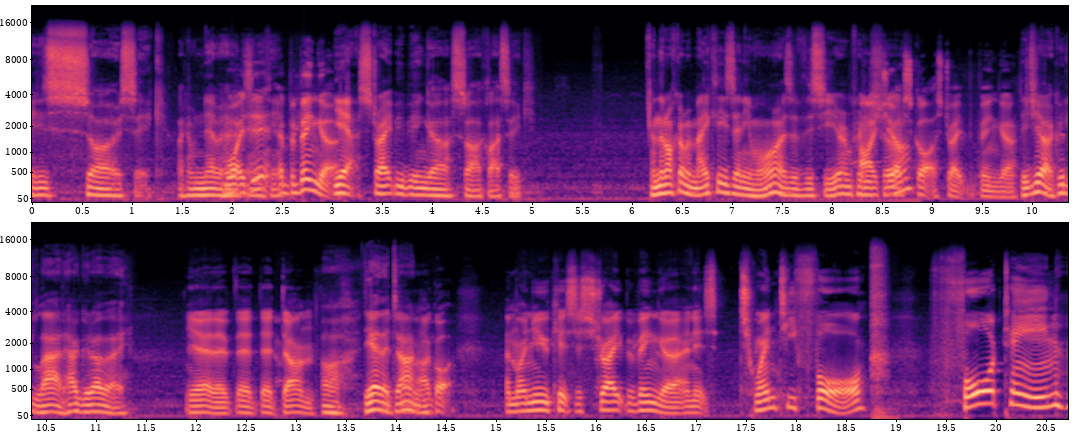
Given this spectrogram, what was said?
It is so sick. Like I've never heard What is anything. it? A Bubinga? Yeah, straight Bubinga Star Classic. And they're not going to make these anymore as of this year. I'm pretty I sure. I just got a straight Bubinga. Did you? Good lad. How good are they? Yeah, they're, they're, they're done. Oh, yeah, they're done. I got, and my new kit's a straight Bubinga, and it's 24, 14,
